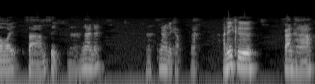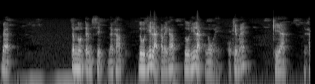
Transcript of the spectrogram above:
ร้อยสามสิบนะง่ายไหมนะง่ายเลยครับนะอันนี้คือการหาแบบจำนวนเต็มสิบนะครับ ดูที่หลักอะไรครับ ดูที่หลักหน่วย โอเคไหมเคลียร์นะครับ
